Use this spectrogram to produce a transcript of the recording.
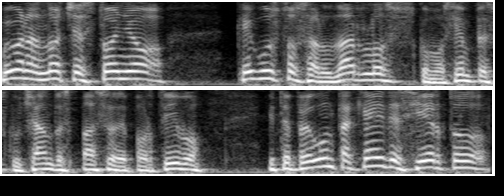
Muy buenas noches, Toño. Qué gusto saludarlos, como siempre escuchando Espacio Deportivo. Y te pregunta, ¿qué hay de cierto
